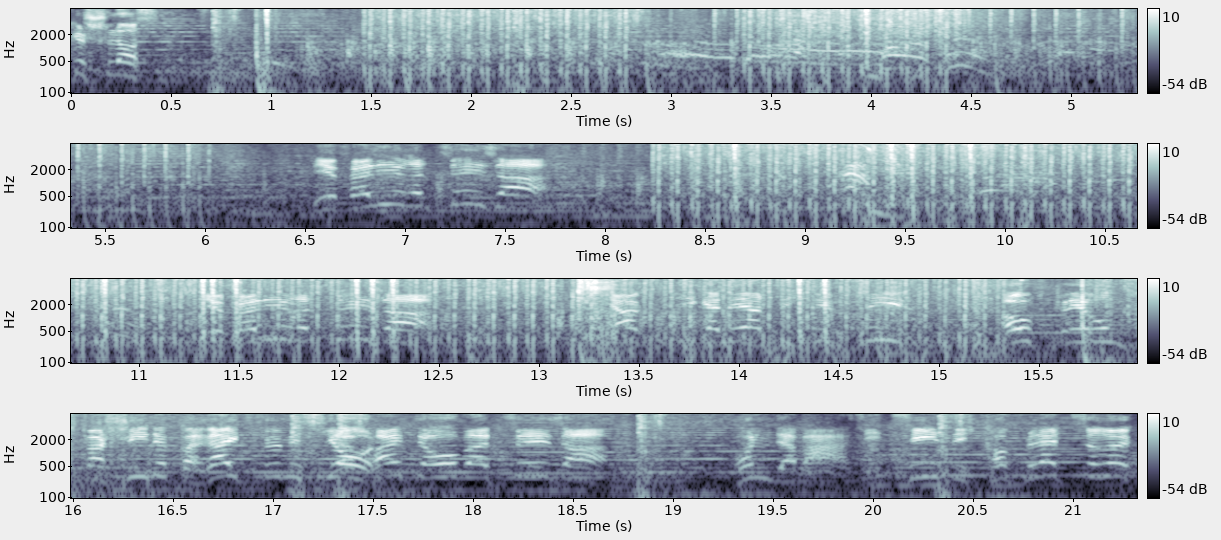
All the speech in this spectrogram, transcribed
Abgeschlossen. Wir verlieren Cäsar. Wir verlieren Cäsar. Jagdflieger nähert sich dem Ziel. Aufklärungsmaschine bereit für Mission. Der Feind erobert Cäsar. Wunderbar. Sie ziehen sich komplett zurück.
